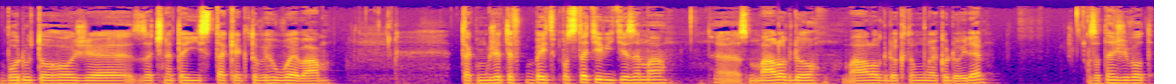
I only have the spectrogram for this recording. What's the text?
bodu toho, že začnete jíst tak, jak to vyhovuje vám, tak můžete být v podstatě vítězema. Eh, málo kdo, málo kdo k tomu jako dojde za ten život.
